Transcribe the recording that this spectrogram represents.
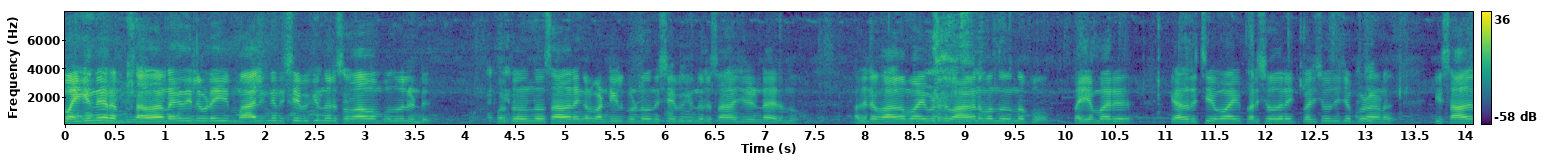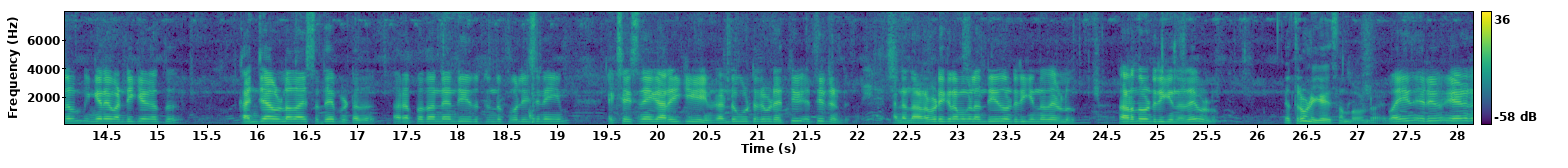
വൈകുന്നേരം സാധാരണഗതിയിലൂടെ ഈ മാലിന്യം നിക്ഷേപിക്കുന്ന ഒരു സ്വഭാവം പൊതുവിലുണ്ട്. പുറത്തുനിന്ന് സാധനങ്ങൾ വണ്ടിയിൽ കൊണ്ടുവന്ന് നിക്ഷേപിക്കുന്ന ഒരു സാഹചര്യം ഉണ്ടായിരുന്നു. അതിന്റെ ഭാഗമായി ഇവിടെ ഒരു വാഹനം വന്ന് നിന്നപ്പോൾ പയ്യന്മാർ യാദൃച്ഛികമായി പരിശോധന പരിശോധിച്ചപ്പോഴാണ് ഈ സാധനം ഇങ്ങനെ വണ്ടിക്കകത്ത് കഞ്ചാവുള്ളതായി ശ്രദ്ധയപ്പെട്ടത്. അവരപ്പോൾ തന്നെ എന്ത് ചെയ്തിട്ടുണ്ട്? പോലീസിനെയും എക്സൈസിനെയൊക്കെ അറിയിക്കുകയും രണ്ട് കൂട്ടർ ഇവിടെ എത്തി എത്തിയിട്ടുണ്ട്. അതിന്റെ നടപടിക്രമങ്ങൾ എന്ത് ചെയ്തുകൊണ്ടിരിക്കുന്നതേ ഉള്ളൂ നടന്നുകൊണ്ടിരിക്കുന്നതേ ഉള്ളൂ. എത്ര മണിക്കായി സംഭവം ഉണ്ടായത്? ഒരു ഏഴര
